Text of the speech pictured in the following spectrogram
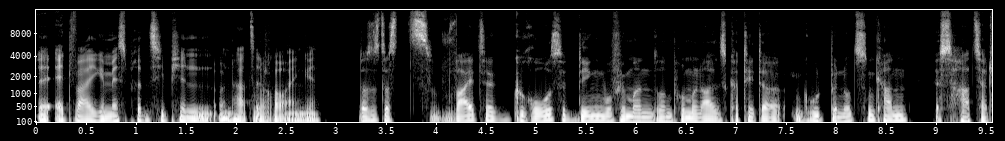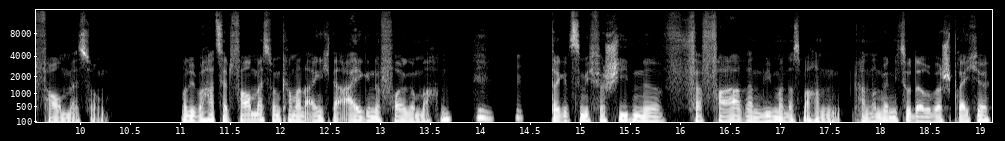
äh, etwaige Messprinzipien und HZV Ja. eingehen. Das ist das zweite große Ding, wofür man so ein pulmonales Katheter gut benutzen kann, ist HZV-Messung. Und über HZV-Messung kann man eigentlich eine eigene Folge machen. Da gibt es nämlich verschiedene Verfahren, wie man das machen kann. Und wenn ich so darüber spreche,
